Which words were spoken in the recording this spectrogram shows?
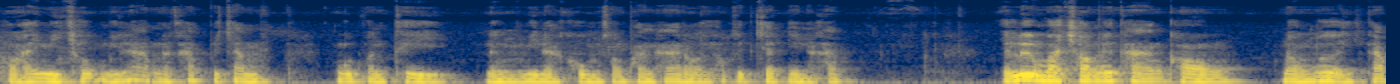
ขอให้มีโชคมีลาบนะครับ ประจำงวดวันที่1มีนาคม 2567 นี้นะครับ อย่าลืมว่าชอบในทางของน้องเมยกับ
